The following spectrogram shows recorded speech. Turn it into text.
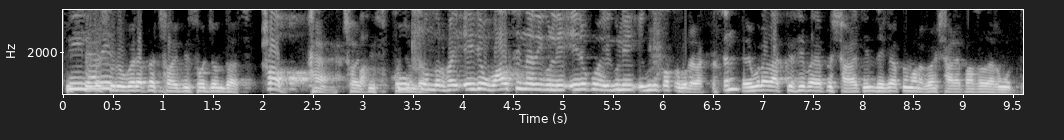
সিনারি শুরু করে আপনার ছয় পিস পর্যন্ত আছে। সব? হ্যাঁ ছয় বাহ, পিস পর্যন্ত আছে। সুন্দর ভাই। এই যে ওয়াল সিনারি গুলি এরকম এগুলি এগুলি কত করে রাখতেছেন? এগুলো রাখতেছি ভাই আপনি সাড়ে তিন থেকে আপনি মনে করেন সাড়ে পাঁচ হাজারের মধ্যে।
